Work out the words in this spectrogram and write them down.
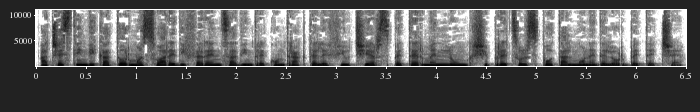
Acest indicator măsoară diferența dintre contractele futures pe termen lung și prețul spot al monedelor BTC.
